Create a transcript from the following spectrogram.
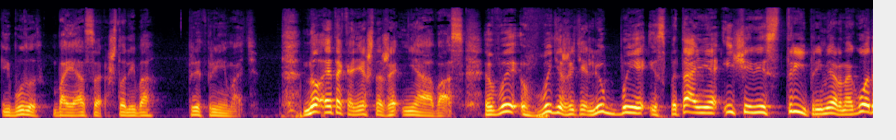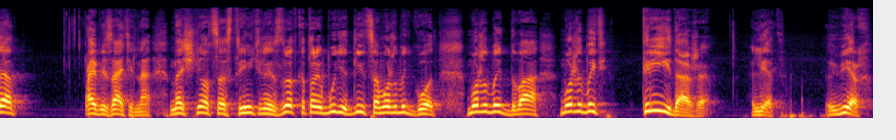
и будут бояться что-либо предпринимать. Но это, конечно же, не о вас. Вы выдержите любые испытания, и через три примерно года обязательно начнется стремительный взлет, который будет длиться, может быть, год, может быть, два, может быть, три даже лет. Вверх,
